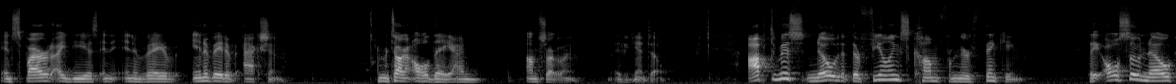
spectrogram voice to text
inspired ideas and innovative, innovative action. I've been talking all day. I'm, I'm struggling, if you can't tell. Optimists know that their feelings come from their thinking. They also know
